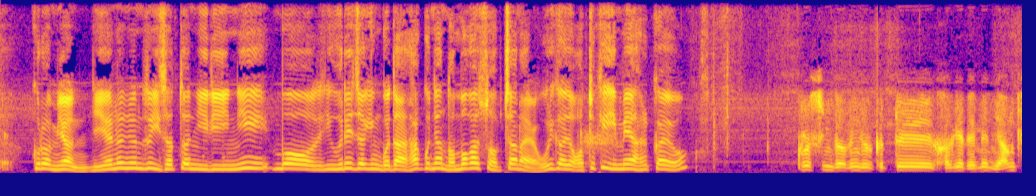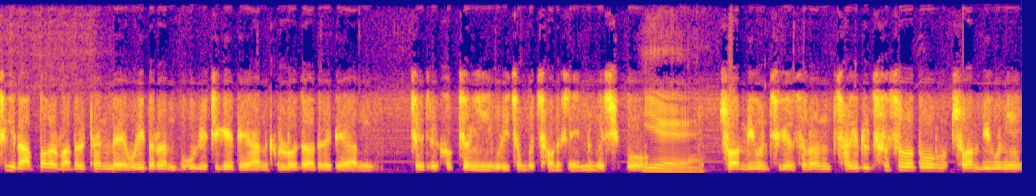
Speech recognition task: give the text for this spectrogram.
네. 그러면 예년에도 있었던 일이니 뭐 의례적인 거다 하고 그냥 넘어갈 수 없잖아요. 우리가 어떻게 임해야 할까요? 그렇습니다. 그러니까 그때 가게 되면 양측이 다 압박을 받을 텐데 우리들은 무급휴직에 대한 근로자들에 대한 저희들 걱정이 우리 정부 차원에서 있는 것이고 예. 주한미군 측에서는 자기들 스스로도 주한미군이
